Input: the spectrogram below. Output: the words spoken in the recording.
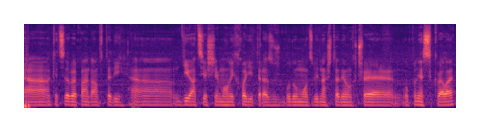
a, keď si dobre pamätám, vtedy a, diváci ešte nemohli chodiť, teraz už budú môcť byť na štadionoch, čo je úplne skvelé.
